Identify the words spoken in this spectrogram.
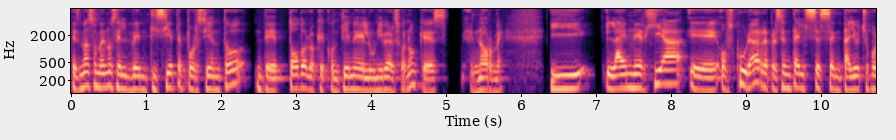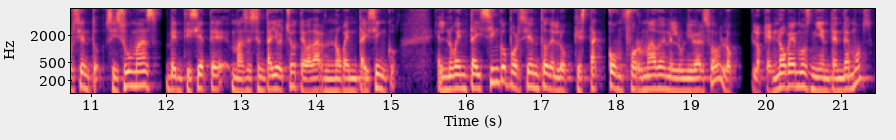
es más o menos el 27% de todo lo que contiene el universo, ¿no? Que es enorme. Y la energía eh, oscura representa el 68%. Si sumas 27 más 68, te va a dar 95. El 95% de lo que está conformado en el universo, lo que no vemos ni entendemos,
